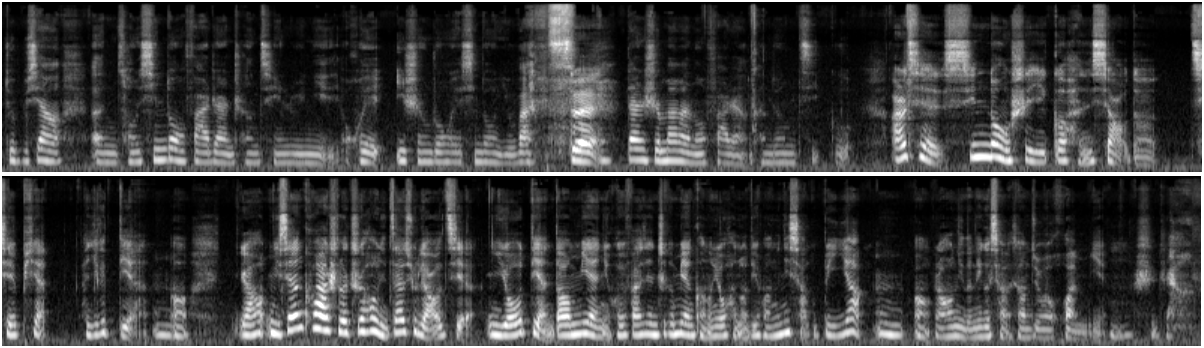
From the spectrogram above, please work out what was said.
就不像，嗯，你从心动发展成情侣，你会一生中会心动一万次。对。但是慢慢能发展，可能就那么几个。而且心动是一个很小的切片，一个点，嗯。然后你先 crush 了之后，你再去了解，你由点到面，你会发现这个面可能有很多地方跟你想的不一样。嗯嗯。然后你的那个想象就会幻灭。嗯，是这样的。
